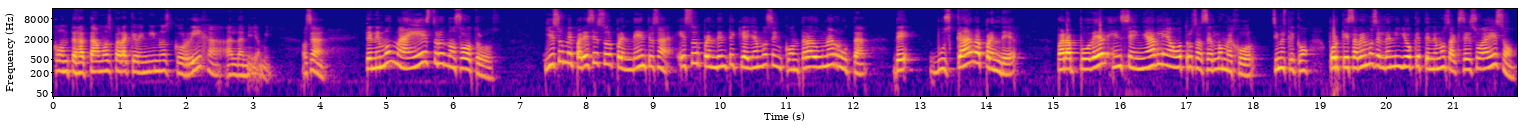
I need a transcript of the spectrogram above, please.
contratamos para que venga y nos corrija al Dani y a mí. O sea, tenemos maestros nosotros. Y eso me parece sorprendente, o sea, es sorprendente que hayamos encontrado una ruta de buscar aprender para poder enseñarle a otros a hacerlo mejor. ¿Sí me explico? Porque sabemos el Dani y yo que tenemos acceso a eso.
